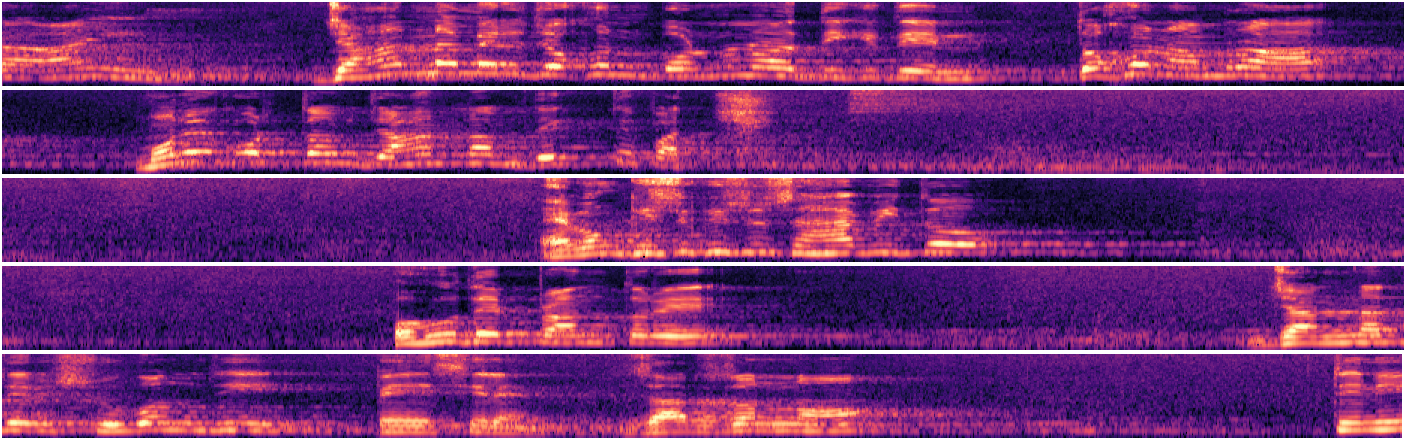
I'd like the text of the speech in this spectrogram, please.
আইন। জাহান্নামের যখন বর্ণনা দিতেন তখন আমরা মনে করতাম জাহান্নাম দেখতে পাচ্ছি। এবং কিছু কিছু সাহাবি তো অহুদের প্রান্তরে জান্নাতের সুগন্ধি পেয়েছিলেন, যার জন্য তিনি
